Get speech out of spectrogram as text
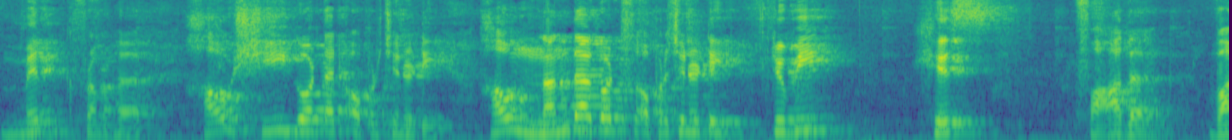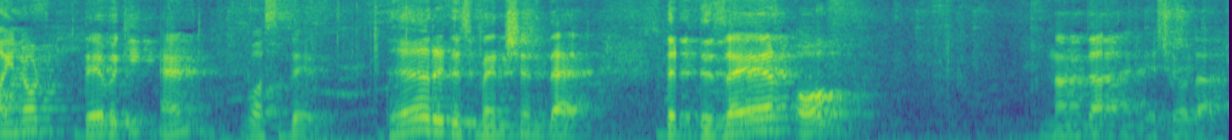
milk from her. How she got that opportunity, how Nanda got this opportunity to be his father. Why not Devaki and Vasudeva? There it is mentioned that the desire of Nanda and Yashoda,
